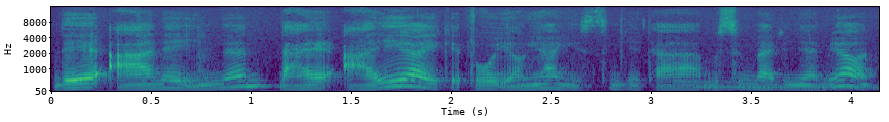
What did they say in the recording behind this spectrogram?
내 안에 있는 나의 아이에게도 영향이 있습니다. 무슨 말이냐면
